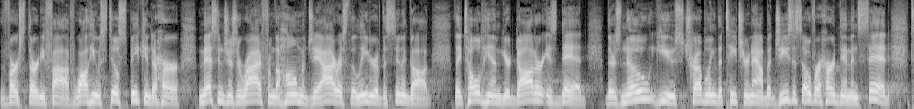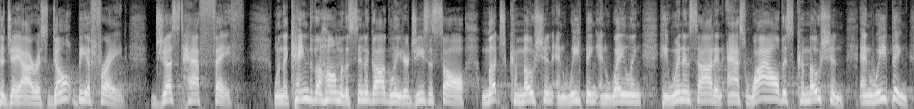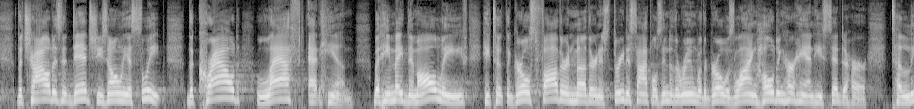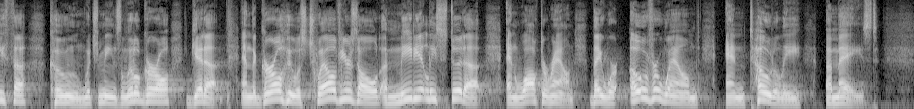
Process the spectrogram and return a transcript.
verse 35. While he was still speaking to her, messengers arrived from the home of Jairus, the leader of the synagogue. They told him, Your daughter is dead. There's no use troubling the teacher now. But Jesus overheard them and said to Jairus, Don't be afraid, just have faith. When they came to the home of the synagogue leader, Jesus saw much commotion and weeping and wailing. He went inside and asked, Why all this commotion and weeping? The child isn't dead, she's only asleep. The crowd laughed at him, but he made them all leave. He took the girl's father and mother and his three disciples into the room where the girl was lying, holding her hand. He said to her, Talitha koum, which means little girl, get up. And the girl who was 12 years old immediately stood up and walked around. They were overwhelmed and totally amazed.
